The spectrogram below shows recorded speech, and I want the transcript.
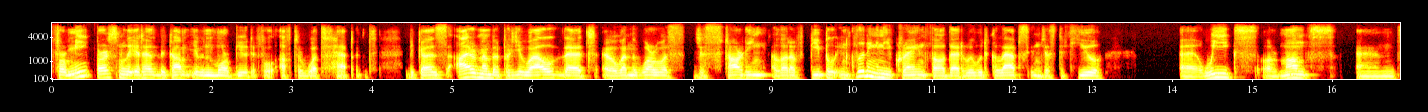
for me personally, it has become even more beautiful after what happened. Because I remember pretty well that uh, when the war was just starting, a lot of people, including in Ukraine, thought that we would collapse in just a few uh, weeks or months. And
